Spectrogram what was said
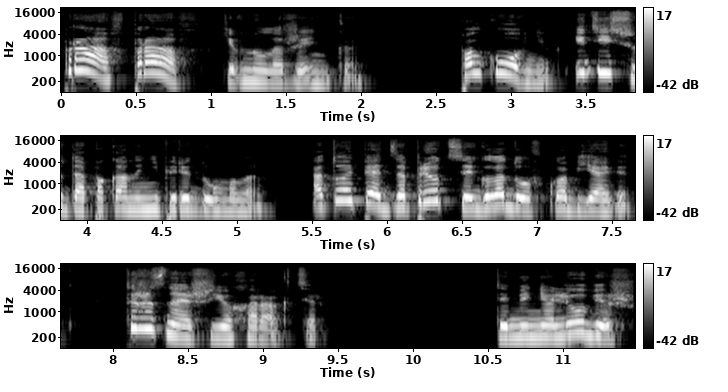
«Прав, прав!» — кивнула Женька. «Полковник, иди сюда, пока она не передумала, а то опять запрется и голодовку объявит. Ты же знаешь ее характер». «Ты меня любишь?»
